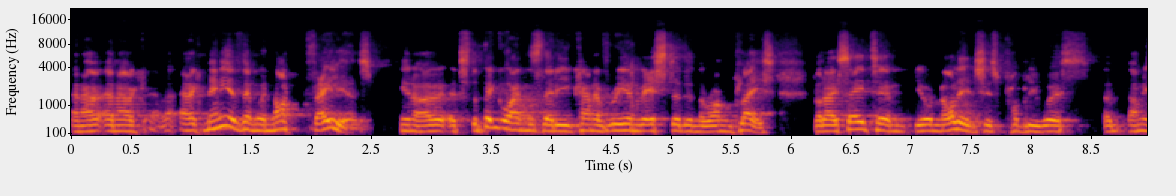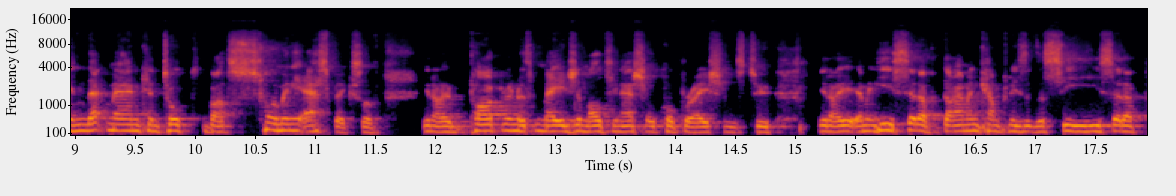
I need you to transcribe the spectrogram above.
And I, and I, like many of them were not failures you know it's the big ones that he kind of reinvested in the wrong place. But i say to him your knowledge is probably worth i mean that man can talk about so many aspects of you know partnering with major multinational corporations to you know i mean he set up diamond companies at the sea. He set up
